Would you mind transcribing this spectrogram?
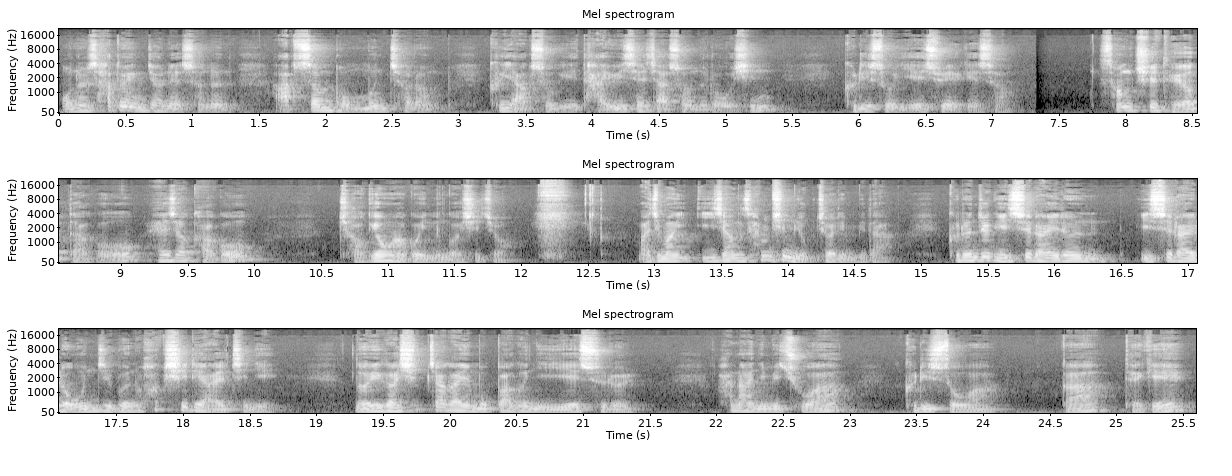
오늘 사도행전에서는 앞선 본문처럼 그 약속이 다윗의 자손으로 오신 그리스도 예수에게서 성취되었다고 해석하고 적용하고 있는 것이죠. 마지막 2장 36절입니다. 그런즉 이스라엘은 이스라엘 온 집은 확실히 알지니 너희가 십자가에 못 박은 이 예수를 하나님이 주와 그리스도와 가 되게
